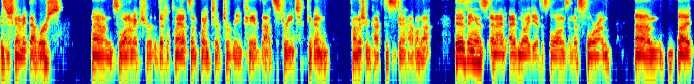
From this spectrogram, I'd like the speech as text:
is just going to make that worse. Um, so want to make sure that there's a plan at some point to, to repave that street, given how much impact this is going to have on that. The other thing is, and I, I have no idea if this belongs in this forum, um, but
